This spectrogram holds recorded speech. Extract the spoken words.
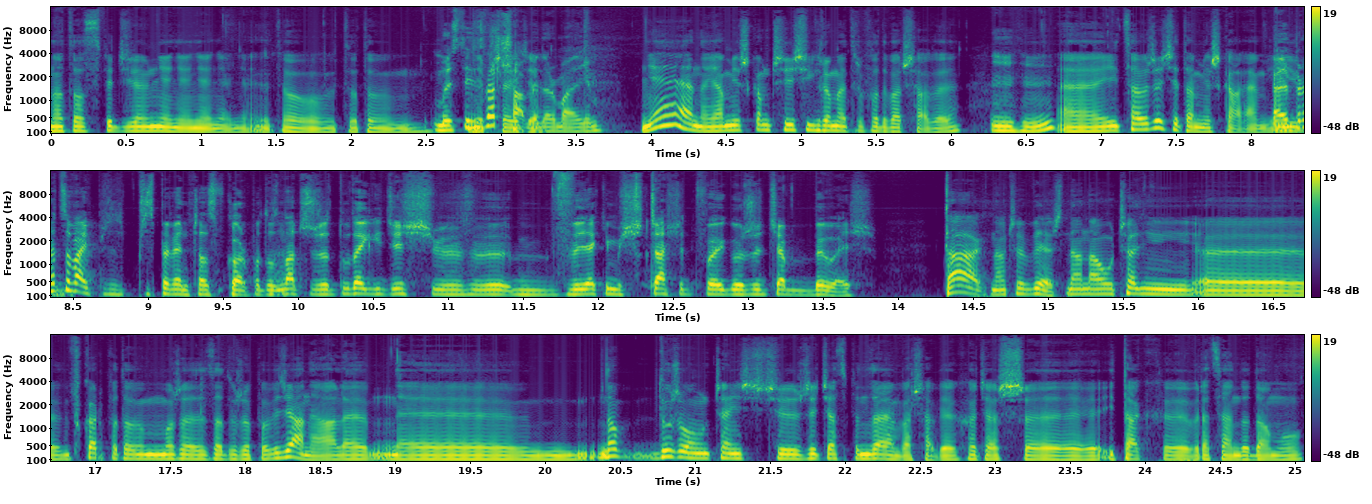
no to stwierdziłem, nie, nie, nie, nie, nie, to, to, to Bo jesteś z Warszawy przejdzie. normalnie. Nie, no ja mieszkam 30 km od Warszawy mhm. e, i całe życie tam mieszkałem. Ale I... pracowałeś przez, przez, pewien czas w korpo, to no. znaczy, że tutaj gdzieś w, w jakimś czasie twojego życia byłeś. Tak, znaczy wiesz, na, na uczelni e, w korpo to może za dużo powiedziane, ale e, no, dużą część życia spędzałem w Warszawie, chociaż e, i tak wracałem do domu,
